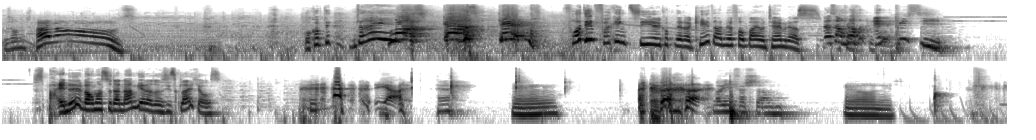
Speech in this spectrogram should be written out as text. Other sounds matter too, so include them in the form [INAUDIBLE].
Wieso nicht? Hallo! Wo kommt der? Nein! Muss Gas geben! Vor dem fucking Ziel kommt eine Rakete an mir vorbei und Terminas. Das ist auch noch ein NPC. Spinal? Warum hast du deinen Namen geändert und siehst gleich aus? [LAUGHS] Ja. Hm, Hab ich nicht verstanden. ja, nicht.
